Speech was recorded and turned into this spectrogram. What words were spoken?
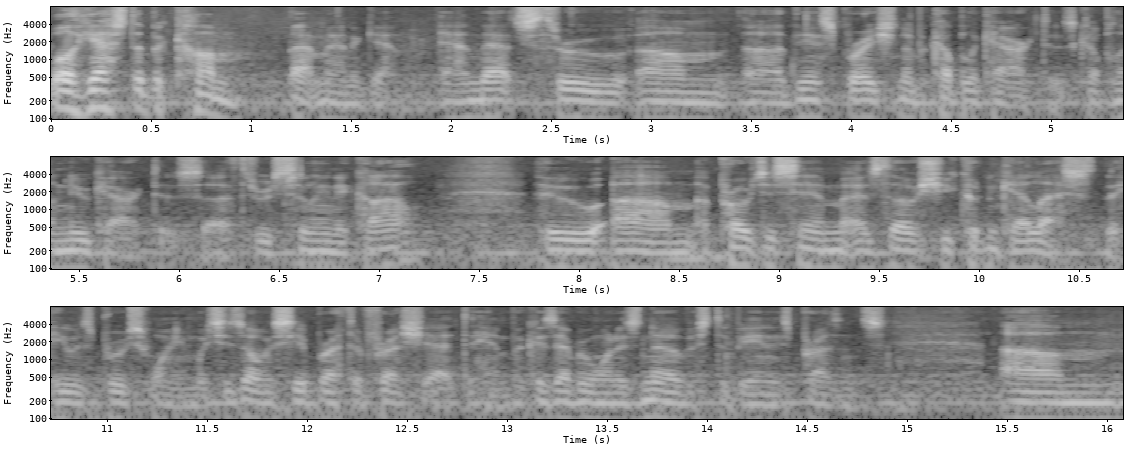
Well, he has to become Batman again, and that's through um, uh, the inspiration of a couple of characters, a couple of new characters, uh, through Selina Kyle, who um, approaches him as though she couldn't care less that he was Bruce Wayne, which is obviously a breath of fresh air to him because everyone is nervous to be in his presence. Um,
